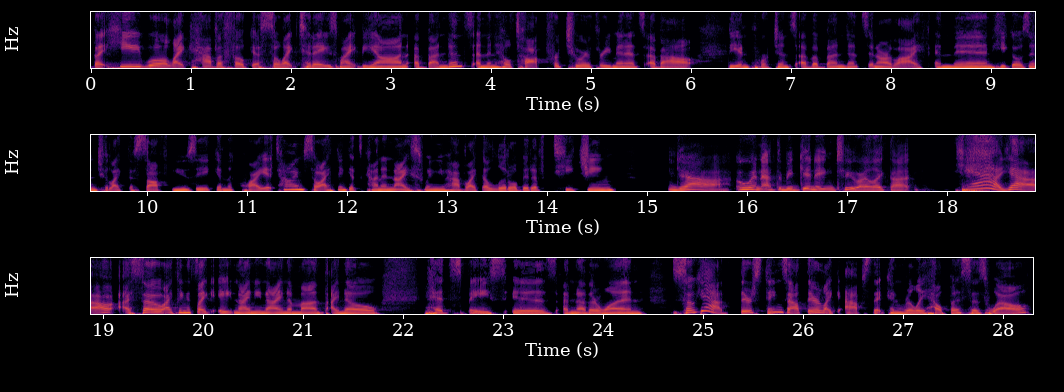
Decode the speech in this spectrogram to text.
But he will like have a focus. So, like today's might be on abundance, and then he'll talk for two or three minutes about the importance of abundance in our life. And then he goes into like the soft music and the quiet time. So, I think it's kind of nice when you have like a little bit of teaching. Yeah. Oh, and at the beginning too. I like that. Yeah. Yeah. So, I think it's like eight ninety nine a month. I know Headspace is another one. So, yeah, there's things out there like apps that can really help us as well.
